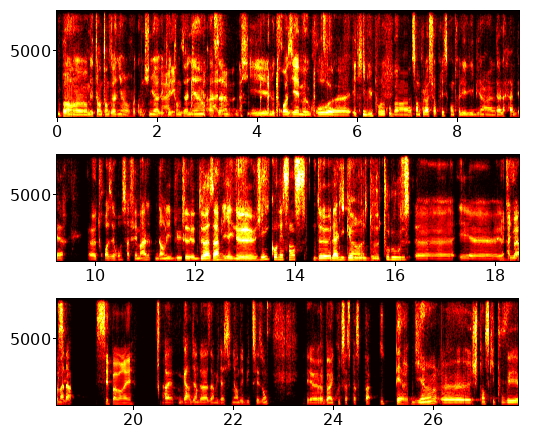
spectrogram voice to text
Bon, on était en Tanzanie, alors on va continuer avec les Tanzaniens. Azam, qui est le troisième gros euh, et qui, lui, pour le coup, ben, c'est un peu la surprise contre les Libyens d'Al Hadder. 3-0, ça fait mal. Dans les buts de Azam, il y a une vieille connaissance de la Ligue 1 de Toulouse euh, et euh, Ali. C'est pas vrai. Gardien de Azam, il a signé en début de saison. Et ben, écoute, ça se passe pas hyper bien. je pense qu'il pouvait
